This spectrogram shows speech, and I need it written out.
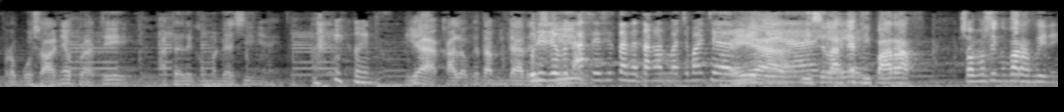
Proposalnya berarti ada rekomendasinya itu. Iya, kalau kita minta rezeki. Udah dapat ACC tanda tangan macam-macam iya, gitu ya. istilahnya iya, iya. di paraf. Siapa sih paraf ini?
